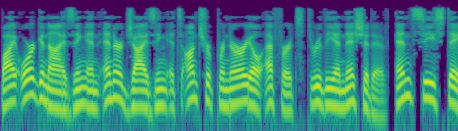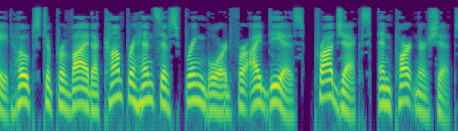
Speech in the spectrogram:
By organizing and energizing its entrepreneurial efforts through the initiative, NC State hopes to provide a comprehensive springboard for ideas, projects, and partnerships.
